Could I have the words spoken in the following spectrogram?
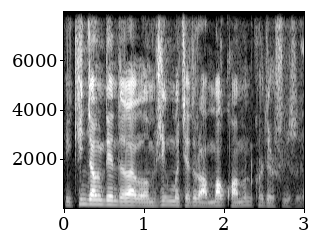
이 긴장된 데다가 음식 뭐 제대로 안 맞고 하면 그래 될 수 있어요.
